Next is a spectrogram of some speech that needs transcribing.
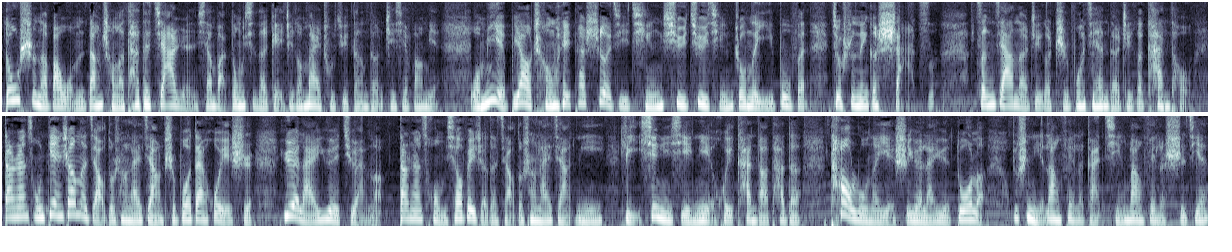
都是呢把我们当成了他的家人，想把东西呢给这个卖出去等等这些方面，我们也不要成为他设计情绪剧情中的一部分，就是那个傻子，增加呢这个直播间的这个看头。当然，从电商的角度上来讲，直播带货也是越来越卷了。当然，从我们消费者的角度上来讲，你理性一些，你也会看到他的套路呢也是越来越多了，就是你浪费了感情，浪费了时间，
